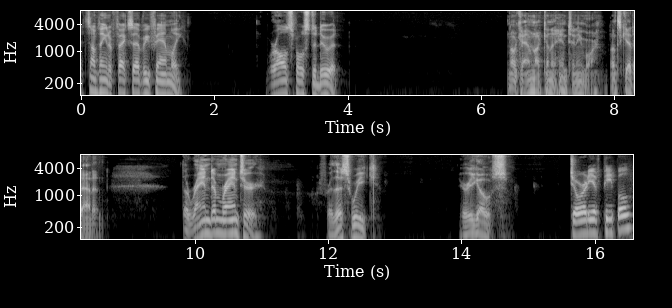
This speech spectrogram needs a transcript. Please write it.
It's something that affects every family. We're all supposed to do it. Okay, I'm not going to hint anymore. Let's get at it. The random ranter for this week. Here he goes. Majority of people.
